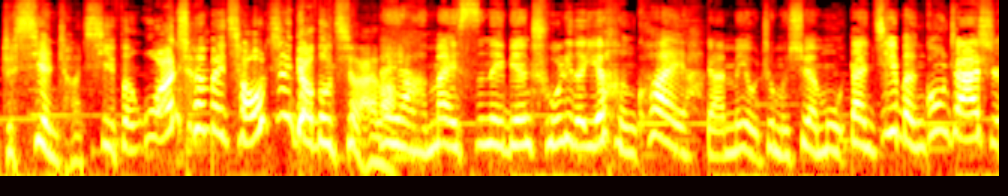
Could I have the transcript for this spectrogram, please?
这现场气氛完全被乔治调动起来了。哎呀，麦斯那边处理的也很快呀，虽然没有这么炫目，但基本功扎实。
